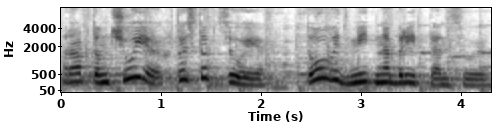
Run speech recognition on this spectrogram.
Раптом чує, хтось топцює, то ведмідь на брід танцює.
